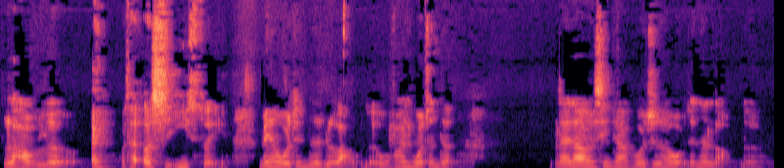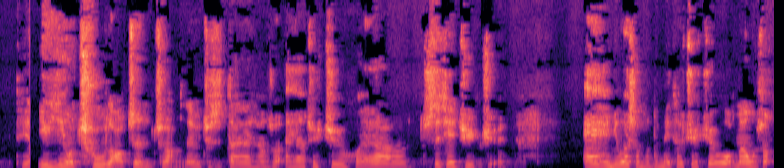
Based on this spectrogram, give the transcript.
老了。哎，我才二十一岁，没有，我真的老了。我发现我真的来到新加坡之后，我真的老了。天，已经有初老症状了，就是大家想说，哎，要去聚会啊，直接拒绝。哎，你为什么都每次拒绝我们？我说。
